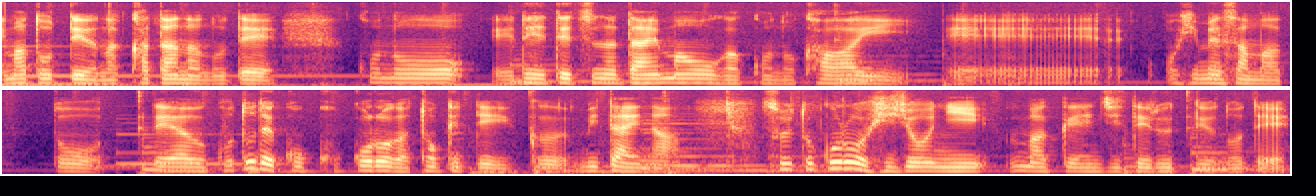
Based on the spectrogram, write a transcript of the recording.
うまとっているような方なのでこの冷徹な大魔王がこの可愛い、えー、お姫様と出会うことでこう心が溶けていくみたいなそういうところを非常にうまく演じてるっていうので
